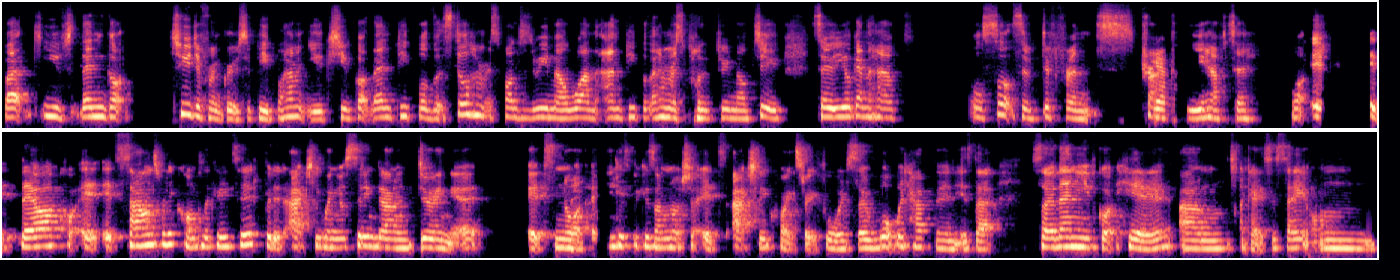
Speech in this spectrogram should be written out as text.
but you've then got two different groups of people, haven't you? Because you've got then people that still haven't responded to email one and people that haven't responded to email two. So you're going to have all sorts of different tracks yeah. you have to watch. It, it, they are quite, it, it sounds really complicated, but it actually, when you're sitting down and doing it, it's not, I think it's because I'm not sure, it's actually quite straightforward. So what would happen is that so then you've got here, um, okay, so say on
